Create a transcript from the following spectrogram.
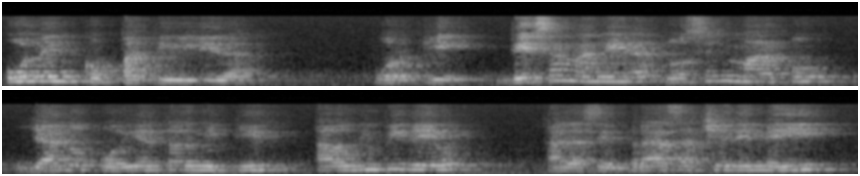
una incompatibilidad porque de esa manera los smartphones ya no podían transmitir audio y video a las entradas HDMI,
